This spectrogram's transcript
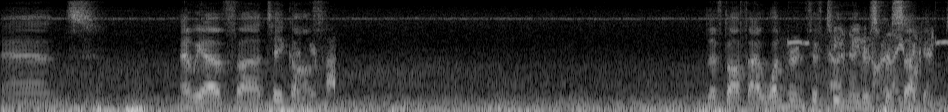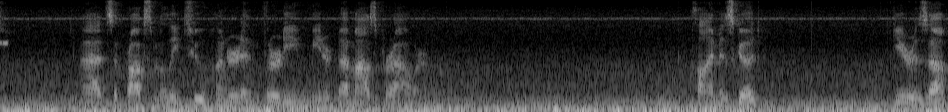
And and we have uh, takeoff. Liftoff at 115 meters per second. That's approximately 230 meter, uh, miles per hour. Climb is good. Gear is up.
